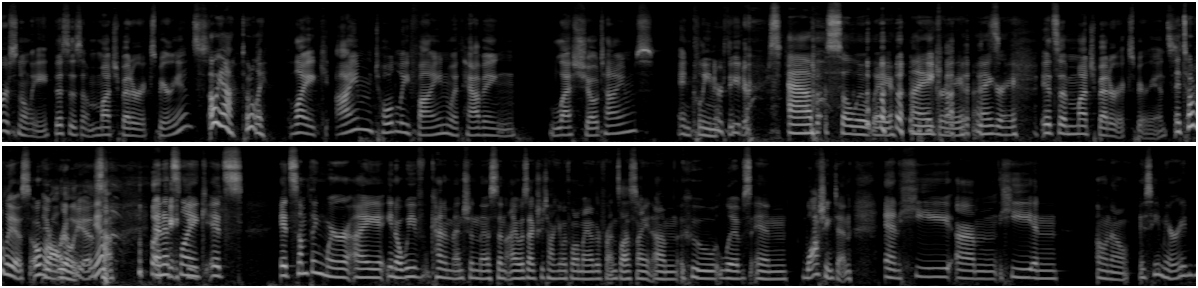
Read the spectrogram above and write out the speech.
personally, this is a much better experience. oh yeah, totally. Like, I'm totally fine with having less showtimes and cleaner theaters. Absolutely. I agree. I agree. it's a much better experience. It totally is overall. really is. Yeah. and it's Like- like it's it's something where I, you know, we've kind of mentioned this and I was actually talking with one of my other friends last night um who lives in Washington and he um he and oh no, is he married?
